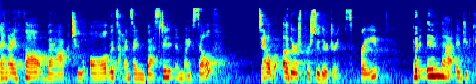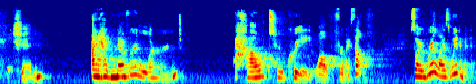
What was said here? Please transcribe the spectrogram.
and I thought back to all the times I invested in myself to help others pursue their dreams, right? But in that education, I had never learned how to create wealth for myself. So I realized wait a minute,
